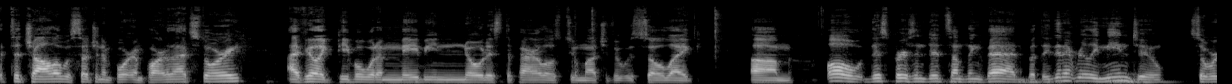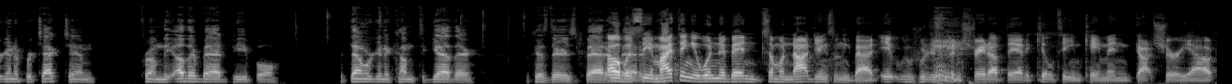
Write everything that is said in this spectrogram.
T'Challa was such an important part of that story. I feel like people would have maybe noticed the parallels too much if it was so like, um, oh, this person did something bad, but they didn't really mean to, so we're going to protect him from the other bad people, but then we're going to come together because there's better. Oh, but badder see, my thing, it wouldn't have been someone not doing something bad. It would have just been straight up. They had a kill team, came in, got Shuri out,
